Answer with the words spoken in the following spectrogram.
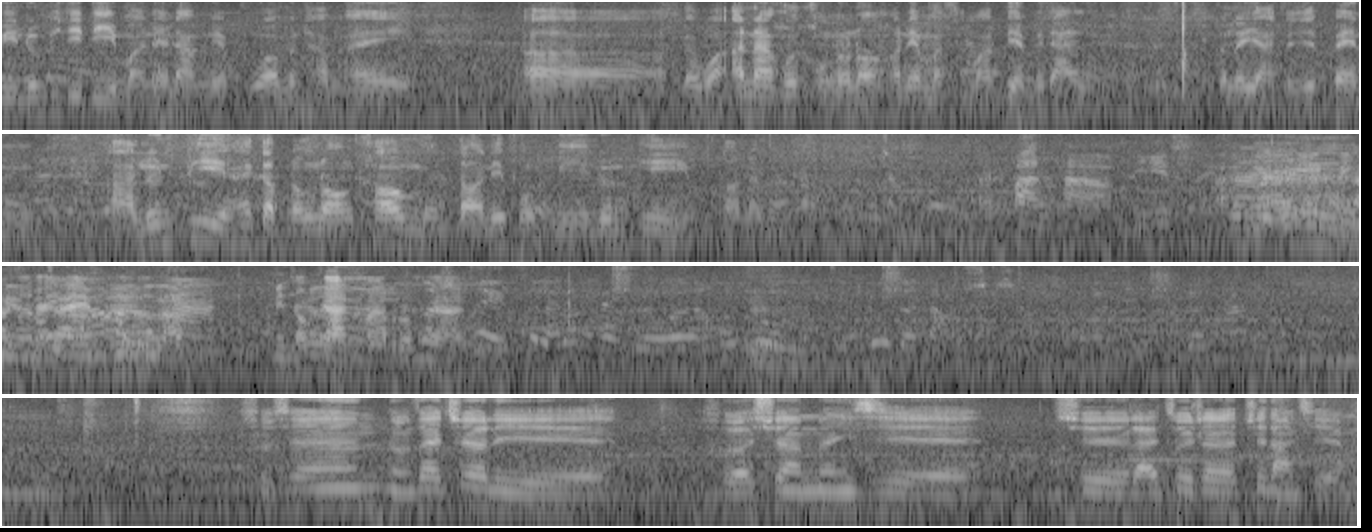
มีรุ่นพี่ดีๆมาแนะนำเนี่ยผมว่ามันทำให้เอ่อแบบว่าอนาคตของน้องๆเขาเนี่ยมันสามารถเปลี่ยนไปได้เลยครับ ก็เลยอยากจะเป็นอ่ารุ่นพี่ให้กับน้องๆเขาเหมือนตอนที่ผมมีรุ่นพี่ตอนนั้นเหมือนกัน ปานถามนิดเป็นกำลังใจมารับเมนเท กับ อ การ ร์ มาร่วมงาน 这一次来到泰国，然后做我们节目的导师是什么感觉？首先能在这里和学员们一起去来做这这档节目，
